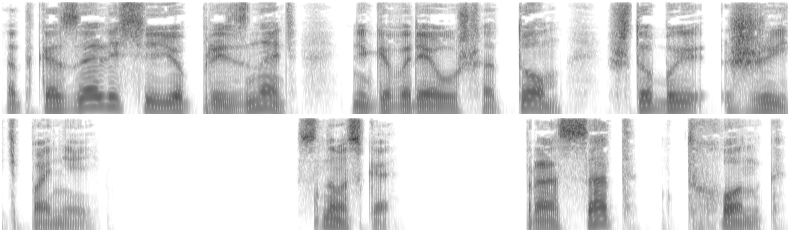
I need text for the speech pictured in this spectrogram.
отказались ее признать, не говоря уж о том, чтобы жить по ней. Сноска. Прасад Тхонг.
